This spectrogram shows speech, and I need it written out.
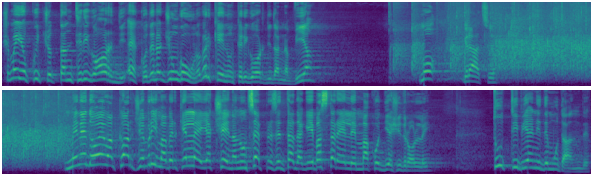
Dice, ma io qui ho tanti ricordi, ecco, te ne aggiungo uno, perché non ti ricordi di andare via? Mo, grazie. Me ne dovevo accorgere prima perché lei a cena non si è presentata che i pastarelle ma con 10 trolley. Tutti pieni di mutande.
